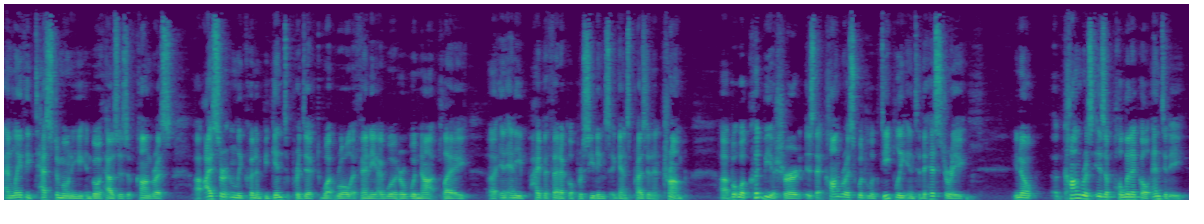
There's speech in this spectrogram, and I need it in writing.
and lengthy testimony in both houses of Congress, uh, I certainly couldn't begin to predict what role, if any, I would or would not play uh, in any hypothetical proceedings against President Trump. Uh, but what could be assured is that Congress would look deeply into the history. You know, Congress is a political entity,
